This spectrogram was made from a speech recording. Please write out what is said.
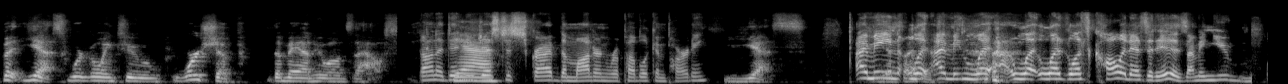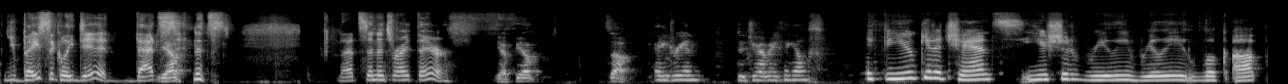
But yes, we're going to worship the man who owns the house. Donna, didn't Yeah. you just describe the modern Republican Party? Yes. I mean, Yes, I let, I, mean, let, uh, let, let, let's call it as it is. I mean, you you basically did. That Yep. sentence, that sentence right there. Yep. Yep. So, Adrian, did you have anything else? If you get a chance, you should really, really look up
